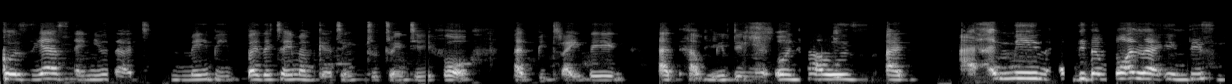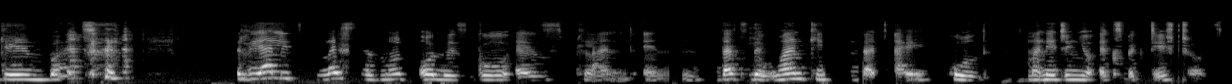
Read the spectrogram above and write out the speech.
Because yes, I knew that maybe by the time I'm getting to 24, I'd be driving, I'd have lived in my own house, I'd, I mean, I'd be the baller in this game, but reality, life does not always go as planned. And that's the one key that I hold managing your expectations.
